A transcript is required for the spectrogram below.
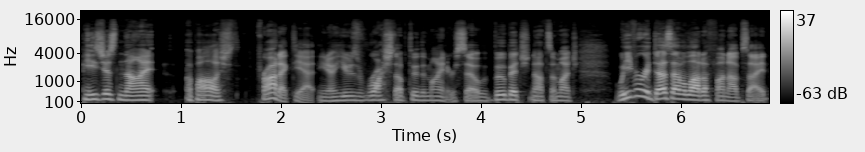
He's just not a polished product yet. You know, he was rushed up through the minors, so Bubic not so much. Weaver does have a lot of fun upside.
